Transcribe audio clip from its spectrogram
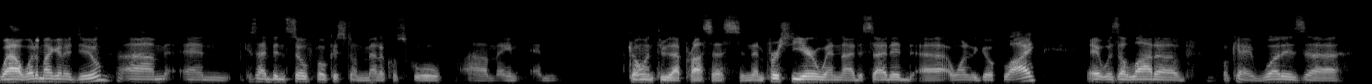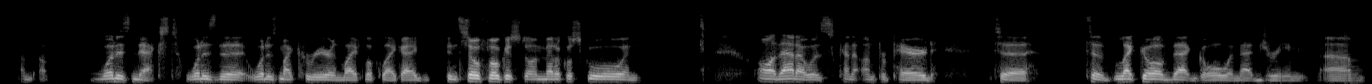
wow, what am I going to do? Um, and because I've been so focused on medical school um, and, and going through that process. And then first year when I decided uh, I wanted to go fly, it was a lot of okay, what is uh, um, uh, what is next? What is the what does my career and life look like? I've been so focused on medical school and all that. I was kind of unprepared to to let go of that goal and that dream um,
